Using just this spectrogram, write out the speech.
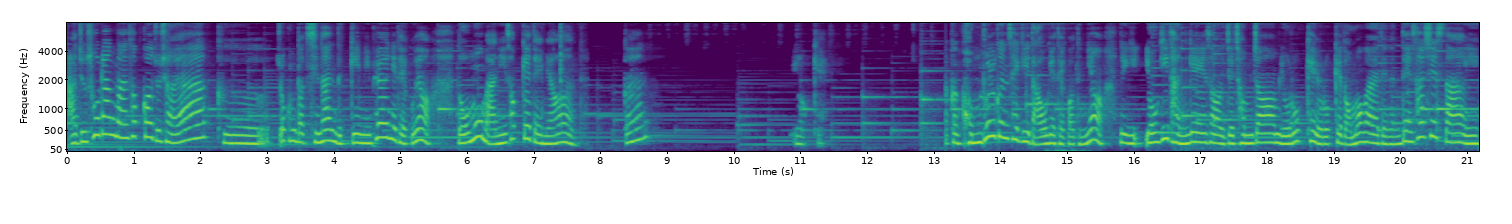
아주 소량만 섞어주셔야 그 조금 더 진한 느낌이 표현이 되고요. 너무 많이 섞게 되면 약간 이렇게 약간 검붉은 색이 나오게 되거든요. 근데 이, 여기 단계에서 이제 점점 요렇게 요렇게 넘어가야 되는데 사실상 이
